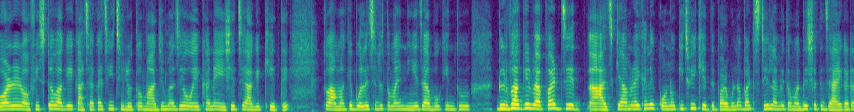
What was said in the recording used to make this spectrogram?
বরের অফিসটাও আগে কাছাকাছি ছিল, তো মাঝে মাঝে ও এখানে এসেছে আগে খেতে। তো আমাকে বলেছিল তোমায় নিয়ে যাব, কিন্তু দুর্ভাগ্যের ব্যাপার যে, আজকে আমরা এখানে কোনো কিছুই খেতে পারব না বাট স্টিল আমি তোমাদের সাথে জায়গাটা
